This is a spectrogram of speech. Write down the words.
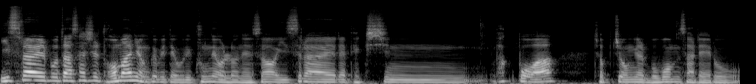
이스라엘보다 사실 더 많이 언급이 돼 우리 국내 언론에서 이스라엘의 백신 확보와 접종률 모범 사례로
